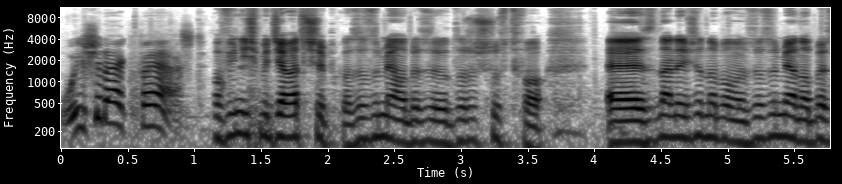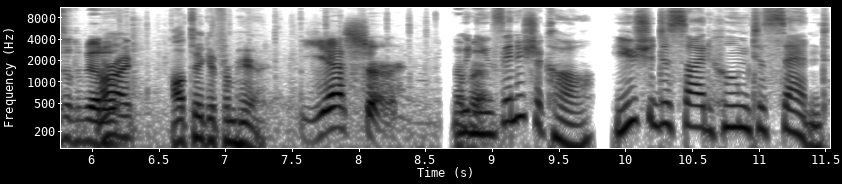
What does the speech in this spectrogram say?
we should act fast. Powinniśmy działać szybko. Zrozumiano bez oszustwo. E, znaleziono bombę. Zrozumiano bez odbioru. All right, I'll take it from here. Yes, sir. When Dobra. you finish a call, you should decide whom to send,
